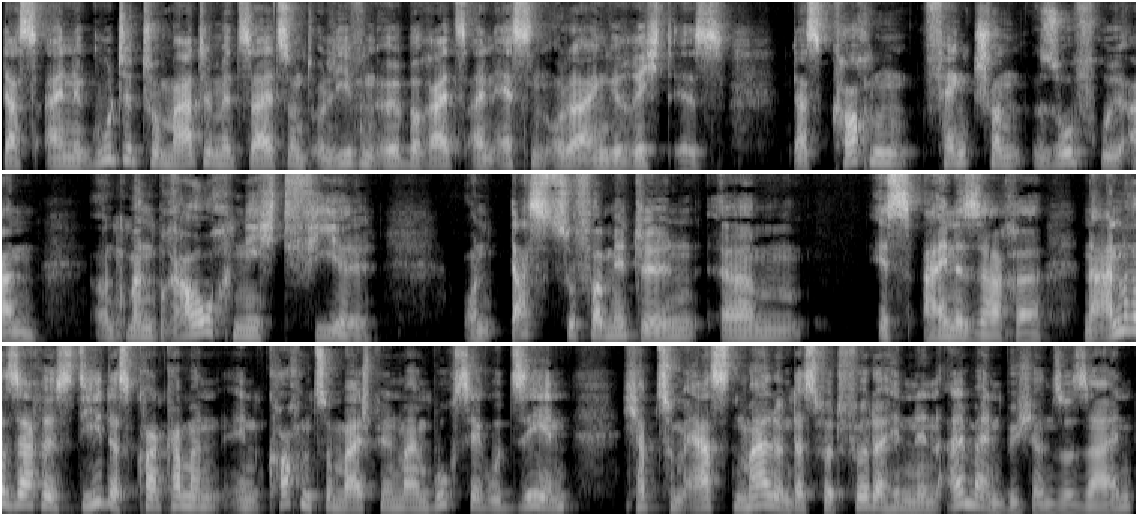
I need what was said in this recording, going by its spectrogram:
dass eine gute Tomate mit Salz und Olivenöl bereits ein Essen oder ein Gericht ist das Kochen fängt schon so früh an und man braucht nicht viel. Und das zu vermitteln, ähm, ist eine Sache. Eine andere Sache ist die, das kann, man in Kochen zum Beispiel in meinem Buch sehr gut sehen. Ich habe zum ersten Mal, und das wird fürderhin in all meinen Büchern so sein,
